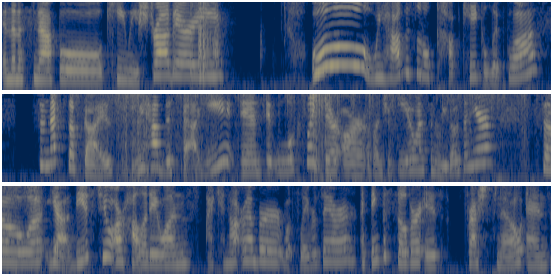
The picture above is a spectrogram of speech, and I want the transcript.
and then a Snapple Kiwi Strawberry. Oh, we have this little cupcake lip gloss. So next up, guys, we have this baggie, and it looks like there are a bunch of EOS and Revos in here. So uh, yeah, these two are holiday ones. I cannot remember what flavors they are. I think the silver is fresh snow and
